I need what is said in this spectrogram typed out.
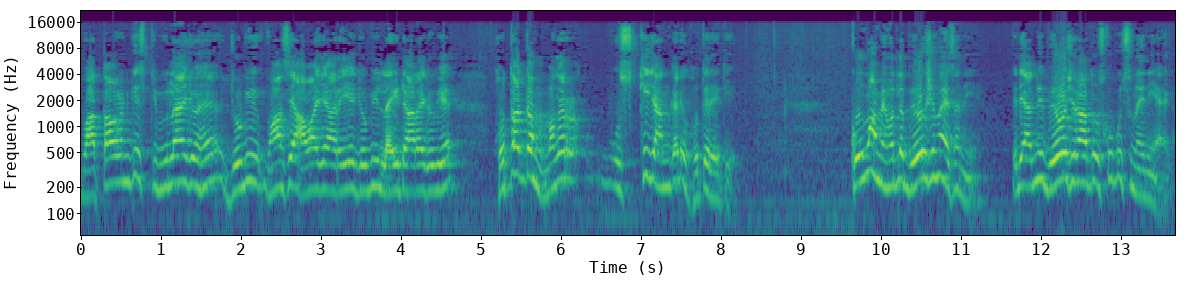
वातावरण की स्टिम्युला जो है, जो भी वहाँ से आवाज़ आ रही है, जो भी लाइट आ रहा है, जो भी है, होता कम, मगर उसकी जानकारी होते रहती है। कोमा में मतलब बेहोशी में ऐसा नहीं है। यदि आदमी बेहोश रहा तो उसको कुछ सुनाई नहीं आएगा।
